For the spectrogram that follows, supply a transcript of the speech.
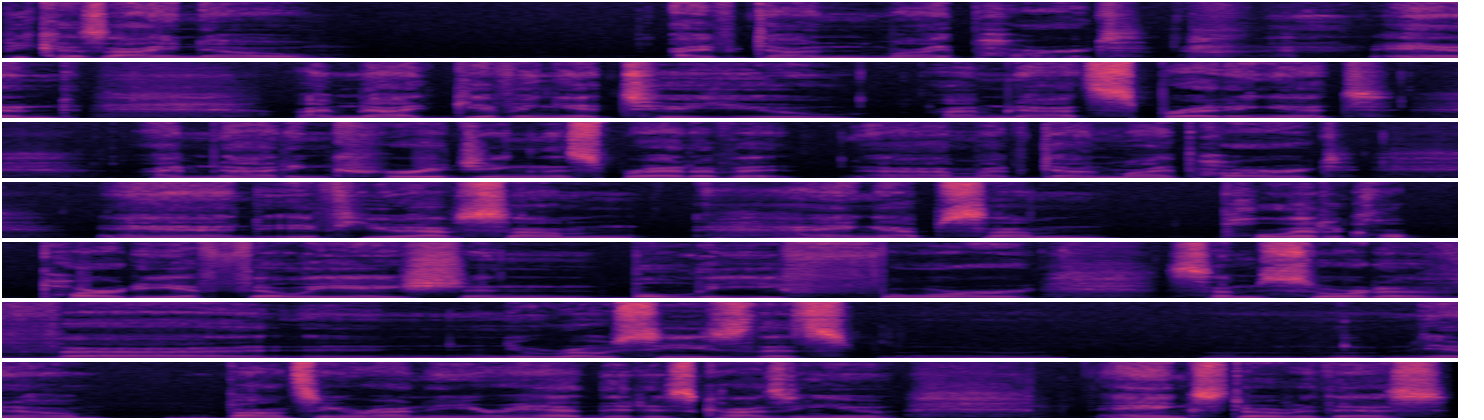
because I know I've done my part, and I'm not giving it to you. I'm not spreading it. I'm not encouraging the spread of it. Um, I've done my part, and if you have some hang up, some political party affiliation belief or some sort of uh, neuroses that's you know bouncing around in your head that is causing you angst over this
